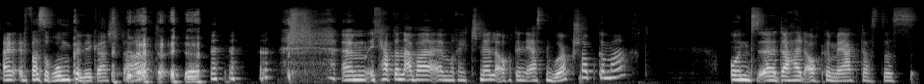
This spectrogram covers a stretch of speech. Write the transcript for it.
ein etwas rumpeliger Start. ja. ähm, ich habe dann aber ähm, recht schnell auch den ersten Workshop gemacht und äh, da halt auch gemerkt, dass das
